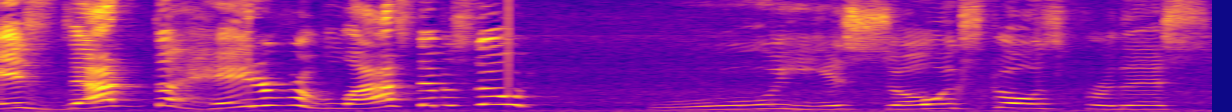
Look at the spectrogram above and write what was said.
Is that the hater from last episode? Oh, he is so exposed for this.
